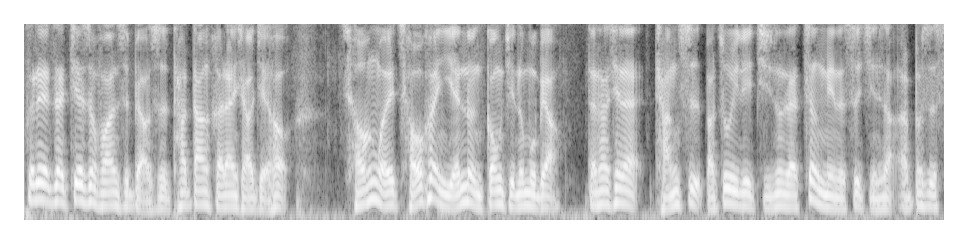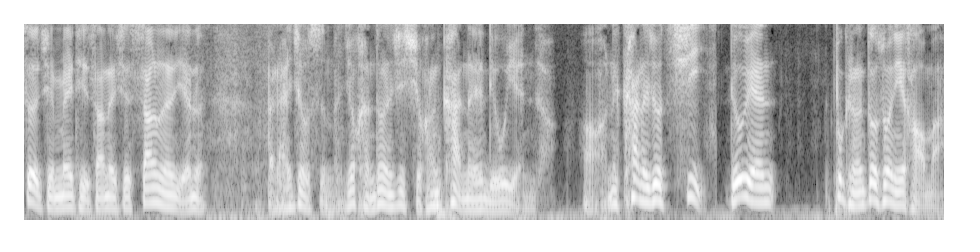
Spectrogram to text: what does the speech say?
克雷在接受访问时表示，她当荷兰小姐后，成为仇恨言论攻击的目标，但她现在尝试把注意力集中在正面的事情上，而不是社群媒体上那些伤人的言论。本来就是嘛，有很多人是喜欢看那些留言的哦，你看了就气，留言不可能都说你好嘛，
